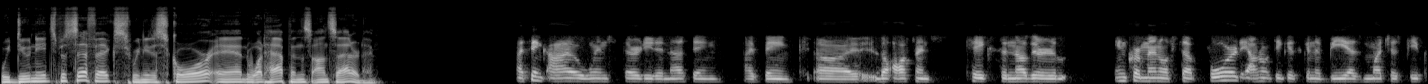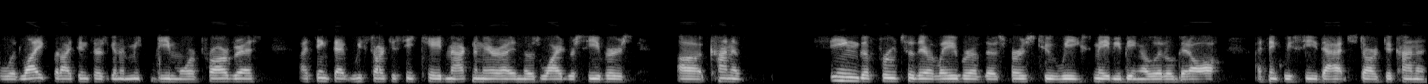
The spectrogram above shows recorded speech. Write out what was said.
We do need specifics. We need a score and what happens on Saturday. I think Iowa wins 30 to nothing. I think uh, the offense takes another incremental step forward. I don't think it's going to be as much as people would like, but I think there's going to be more progress. I think that we start to see Cade McNamara and those wide receivers uh, kind of seeing the fruits of their labor of those first two weeks maybe being a little bit off. I think we see that start to kind of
